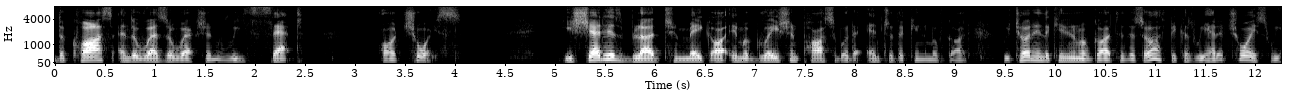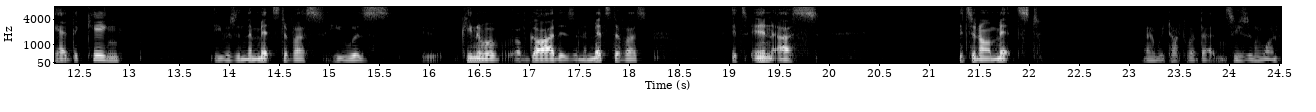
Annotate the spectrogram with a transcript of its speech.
The cross and the resurrection reset our choice. He shed his blood to make our immigration possible to enter the kingdom of God, returning the kingdom of God to this earth because we had a choice. We had the king. He was in the midst of us. He was kingdom of, of God is in the midst of us. It's in us. It's in our midst. And we talked about that in season one.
